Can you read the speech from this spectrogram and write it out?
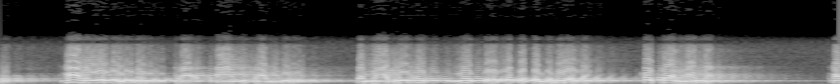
มถ้าเราลึกถึงบุญทานที่ทำอยู่สมาธิไม่ไม่เกิดก็จะเป็นเทพก็แค่นั้นน่ะ ถ้า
